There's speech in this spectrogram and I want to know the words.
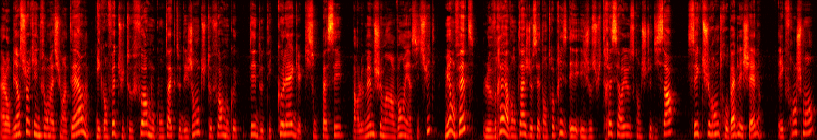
Alors bien sûr qu'il y a une formation interne, et qu'en fait tu te formes au contact des gens, tu te formes aux côtés de tes collègues qui sont passés par le même chemin avant, et ainsi de suite. Mais en fait, le vrai avantage de cette entreprise, et, je suis très sérieuse quand je te dis ça, c'est que tu rentres au bas de l'échelle, et que franchement,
